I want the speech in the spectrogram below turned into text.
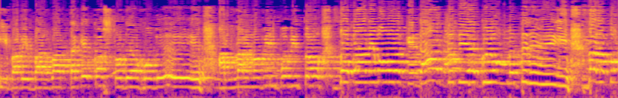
এইভাবে বারবার তাকে কষ্ট দেওয়া হবে। আল্লাহ নবীর পবিত্র দোকানে মোবারকে ডাক দিয়ে যারা দুনিয়ার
